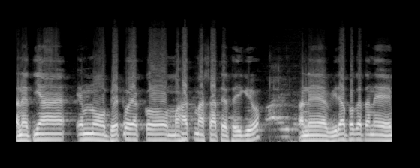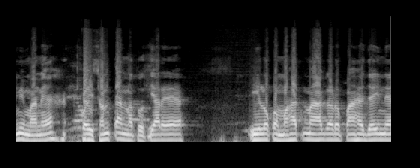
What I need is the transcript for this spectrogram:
અને ત્યાં એમનો ભેટો એક મહાત્મા સાથે થઈ ગયો. અને વીરા ભગત અને હેમીમાને કોઈ સંતાન નહોતું. ત્યારે એ લોકો મહાત્મા આગળ પાસે જઈને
